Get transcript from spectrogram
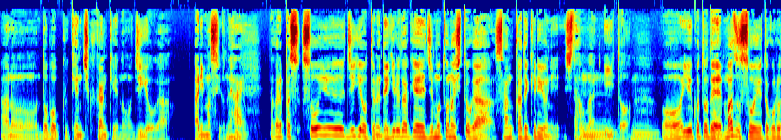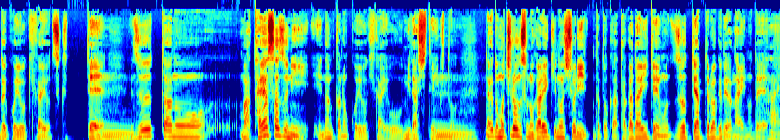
あの、土木、建築関係の事業がありますよね。はい、だからやっぱりそういう事業というのはできるだけ地元の人が参加できるようにした方がいいと、いうことで、まずそういうところで雇用機会を作って、うん、ずっとあの、まあ、絶やさずに何かの雇用機会を生み出していくと。だけどもちろんその瓦礫の処理だとか高台移転をずっとやってるわけではないので、はい、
